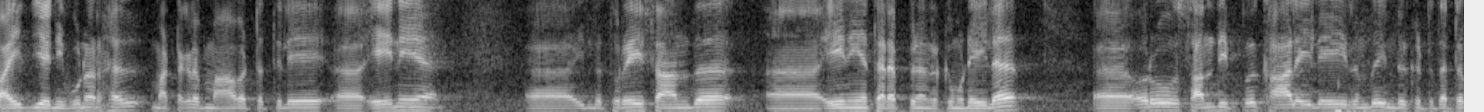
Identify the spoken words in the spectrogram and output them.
வைத்திய நிபுணர்கள் மட்டக்களப்பு மாவட்டத்திலே ஏனைய இந்த துறை சார்ந்த ஏனைய தரப்பினருக்கும் இடையில் ஒரு சந்திப்பு காலையிலே இருந்து இன்று கிட்டத்தட்ட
